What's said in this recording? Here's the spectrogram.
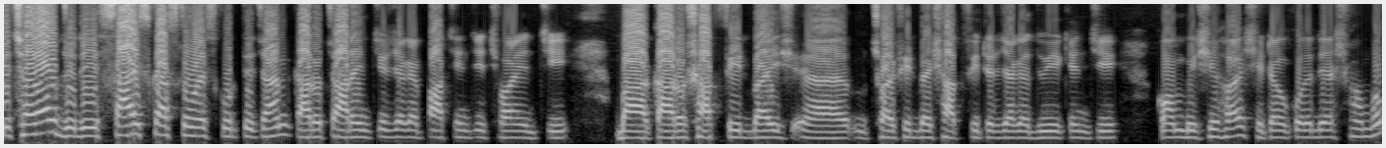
এছাড়াও যদি সাইজ কাস্টমাইজ করতে চান, কারও চার ইঞ্চির জায়গায় পাঁচ ইঞ্চি, ছয় ইঞ্চি বা কারও সাত ফিট বাই ছয় ফিট বাই সাত ফিটের জায়গায় দুই এক ইঞ্চি কম বেশি হয়, সেটাও করে দেওয়া সম্ভব।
